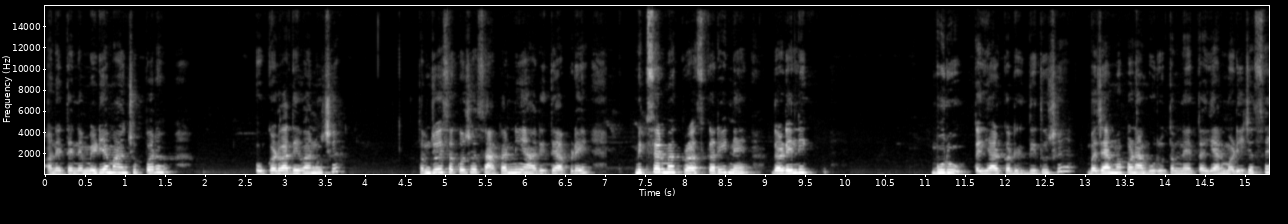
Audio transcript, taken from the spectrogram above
અને તેને મીડિયમ આંચ ઉપર ઉકળવા દેવાનું છે. તમે જોઈ શકો છો સાકરની આ રીતે આપણે મિક્સરમાં ક્રશ કરીને દળેલી બુરું તૈયાર કરી દીધું છે. બજારમાં પણ આ બુરું તમને તૈયાર મળી જશે.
